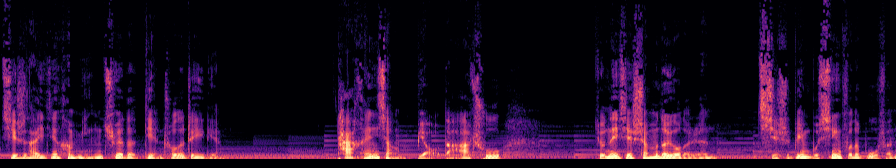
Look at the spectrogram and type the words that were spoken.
其实他已经很明确的点出了这一点，他很想表达出，就那些什么都有的人，其实并不幸福的部分，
